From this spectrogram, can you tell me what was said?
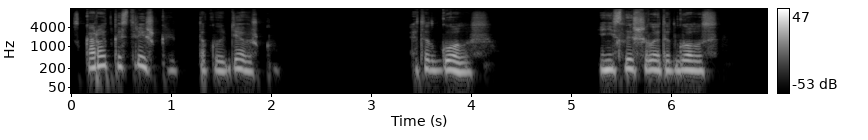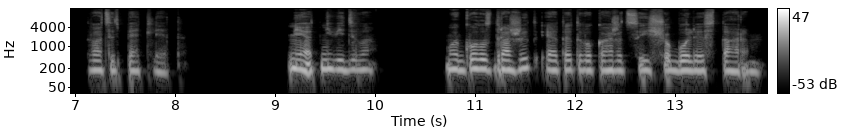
с короткой стрижкой такую девушку? Этот голос. Я не слышала этот голос 25 лет. Нет, не видела. Мой голос дрожит и от этого кажется еще более старым.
